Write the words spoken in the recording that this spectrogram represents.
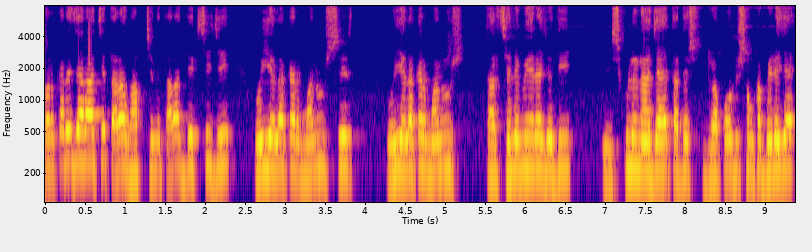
সরকারে যারা আছে তারাও ভাবছে না। তারা দেখছে যে ওই এলাকার মানুষের, ওই এলাকার মানুষ, তার ছেলেমেয়েরা যদি স্কুলে না যায়, তাদের ড্রপ আউটের সংখ্যা বেড়ে যায়,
